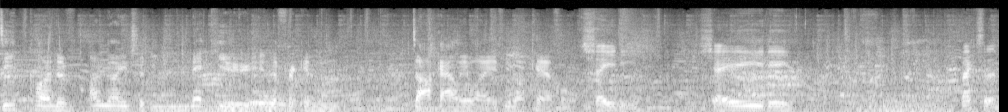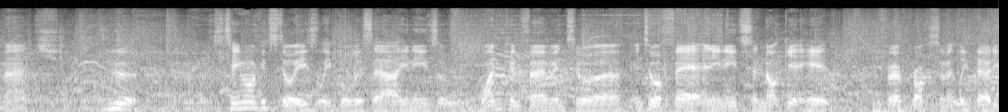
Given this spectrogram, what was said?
deep kind of I'm going to neck you in the freaking dark alleyway if you're not careful. Shady. Shady. Back to the match. Seymour could still easily pull this out. He needs a, one confirm into a into a fair, and he needs to not get hit for approximately 30%.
